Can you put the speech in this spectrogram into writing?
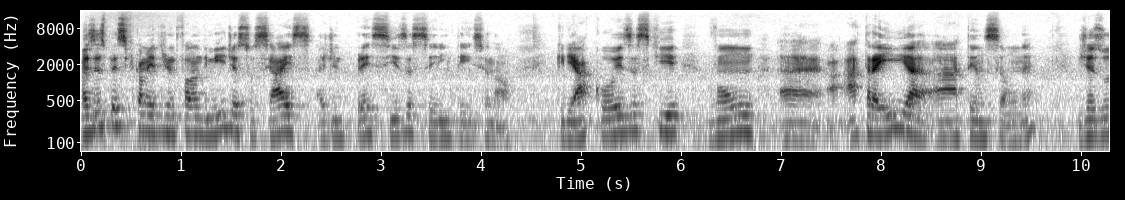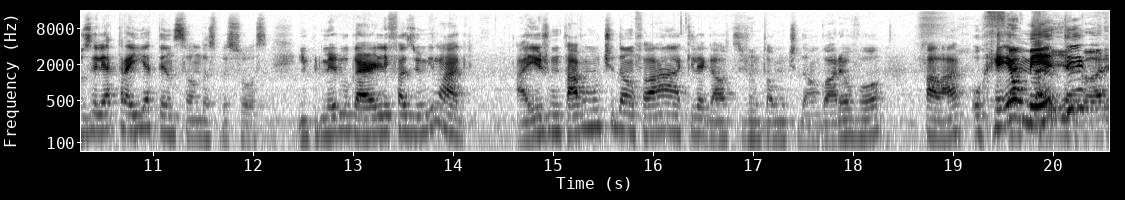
Mas especificamente a gente falando de mídias sociais, a gente precisa ser intencional criar coisas que vão é, atrair a, a, atenção, né? Jesus ele atraía a atenção das pessoas. Em primeiro lugar, ele fazia o milagre. Aí juntava a multidão, falava: "Ah, que legal que você juntou a multidão. Agora eu vou falar o realmente tá agora,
